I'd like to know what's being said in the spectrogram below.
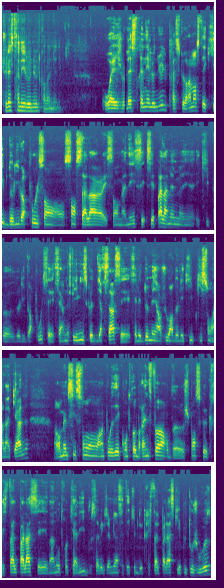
tu laisses traîner le nul quand même, Nadim. Ouais, je laisse traîner le nul parce que vraiment cette équipe de Liverpool sans, sans Salah et sans Mané, c'est pas la même équipe euh, de Liverpool. C'est un euphémisme que de dire ça. C'est les deux meilleurs joueurs de l'équipe qui sont à la canne. Alors même s'ils sont imposés contre Brentford, euh, je pense que Crystal Palace est d'un autre calibre. Vous savez que j'aime bien cette équipe de Crystal Palace qui est plutôt joueuse.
